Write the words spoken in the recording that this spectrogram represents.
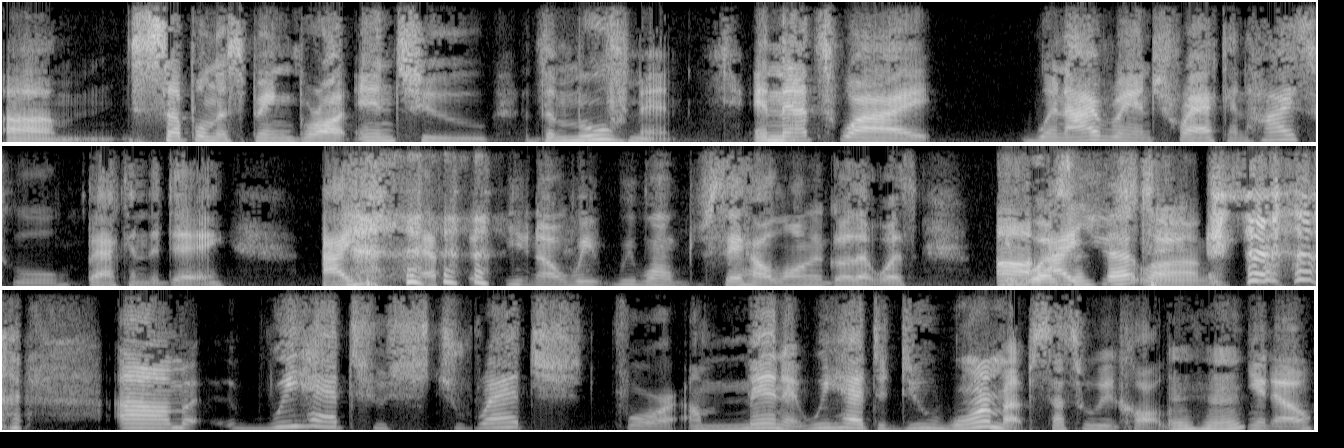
um, suppleness being brought into the movement. And that's why when I ran track in high school back in the day, I, to, you know, we, we won't say how long ago that was. Uh, it wasn't that long. um, we had to stretch for a minute. We had to do warm ups. That's what we call them, mm-hmm. you know?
